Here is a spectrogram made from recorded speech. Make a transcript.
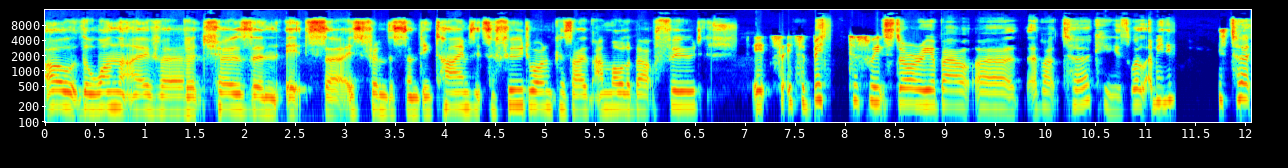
Oh, the one that I've uh, chosen it's uh, is from the Sunday Times. It's a food one because I'm all about food. It's it's a bittersweet story about uh, about turkeys. Well, I mean, is, tur-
